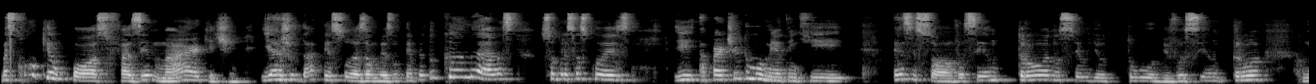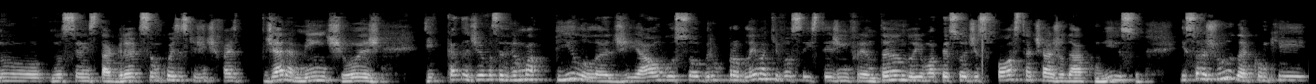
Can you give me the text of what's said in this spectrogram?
Mas como que eu posso fazer marketing e ajudar pessoas ao mesmo tempo, educando elas sobre essas coisas? E a partir do momento em que Pense só, você entrou no seu YouTube, você entrou no, no seu Instagram, que são coisas que a gente faz diariamente hoje, e cada dia você vê uma pílula de algo sobre o problema que você esteja enfrentando e uma pessoa disposta a te ajudar com isso. Isso ajuda com que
